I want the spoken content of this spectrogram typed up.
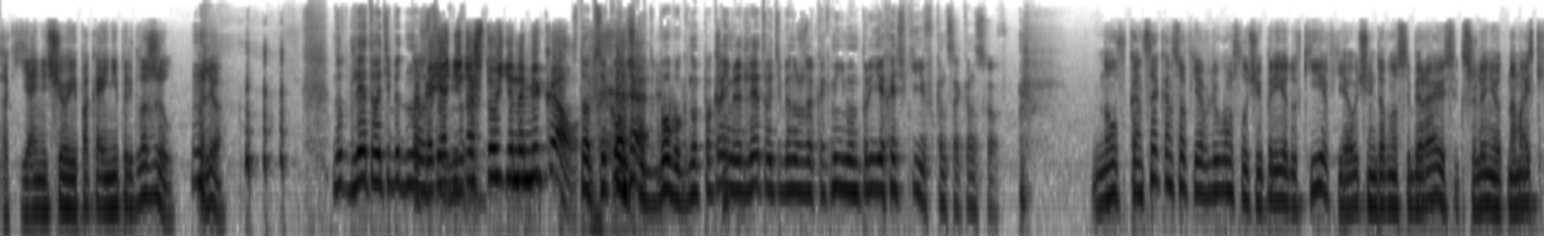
Так я ничего и пока и не предложил. Алло. Ну, для этого тебе Так нужно... а я ни на что и не намекал. Стоп, секундочку, Бобок, ну, по крайней мере, для этого тебе нужно как минимум приехать в Киев, в конце концов. Ну, в конце концов, я в любом случае приеду в Киев. Я очень давно собираюсь, и, к сожалению, вот на майских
